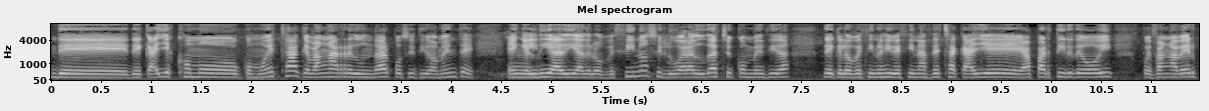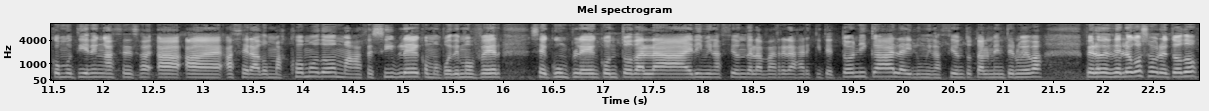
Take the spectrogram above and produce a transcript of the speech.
de, calles como, como, esta que van a redundar positivamente en el día a día de los vecinos. Sin lugar a dudas estoy convencida de que los vecinos y vecinas de esta calle a partir de hoy pues van a ver cómo tienen acerados más cómodos, más accesibles, como podemos ver se cumplen con toda la eliminación de las barreras arquitectónicas, la iluminación totalmente nueva, pero desde luego sobre todo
